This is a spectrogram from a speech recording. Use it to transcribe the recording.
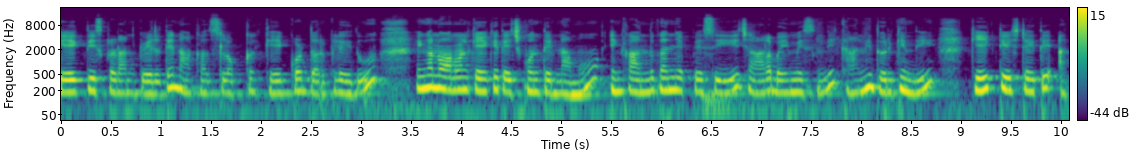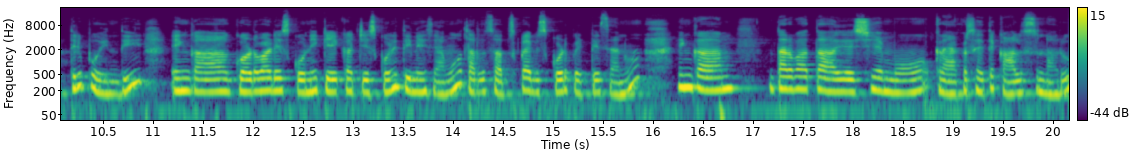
కేక్ తీసుకురావడానికి వెళ్తే నాకు అసలు ఒక్క కేక్ కూడా దొరకలేదు. ఇంకా నార్మల్ కేకే తెచ్చుకొని తిన్నాము. ఇంకా అందుకని చెప్పేసి చాలా భయం వేసింది కానీ దొరికింది. కేక్ టేస్ట్ అయితే అత్తిరిపోయింది. ఇంకా గొడవాడేసుకొని కేక్ కట్ చేసుకొని తినేసాము. తర్వాత సబ్స్క్రైబర్స్ కూడా పెట్టేశాను. ఇంకా తర్వాత ఎస్ఏమో ఏమో క్రాకర్స్ అయితే కాలుస్తున్నారు.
